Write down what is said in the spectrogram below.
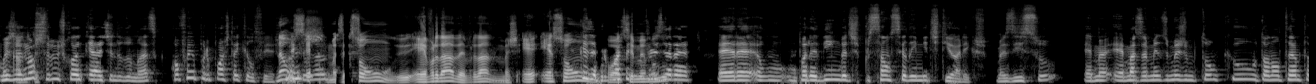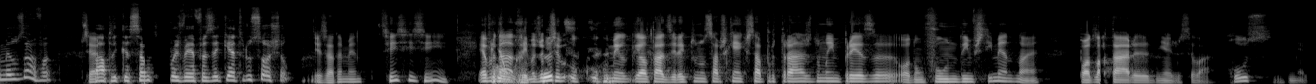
Mas Ah, nós mas- sabemos qual é, que é a agenda do Musk. Qual foi a proposta que ele fez? Não, Qual é é que mas é só um. É verdade, é verdade, mas é, é só um. Quer dizer, a proposta que ele fez era, era um, um paradigma de expressão sem limites teóricos. Mas isso é, é mais ou menos o mesmo tom que o Donald Trump também usava. Para a Certo? aplicação que depois veio a fazer, que é a True Social. Exatamente. Sim, sim, sim. É verdade, um mas percebo, o, o que Miguel está a dizer é que tu não sabes quem é que está por trás de uma empresa ou de um fundo de investimento, não é? Pode lá estar eh, dinheiro, sei lá, russo, dinheiro-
